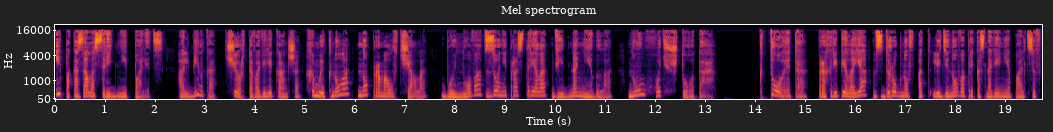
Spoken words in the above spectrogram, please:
и показала средний палец. Альбинка чертова великанша, хмыкнула, но промолчала. Буйного в зоне прострела видно не было. Ну, хоть что-то. «Кто это?» — прохрипела я, вздрогнув от ледяного прикосновения пальцев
